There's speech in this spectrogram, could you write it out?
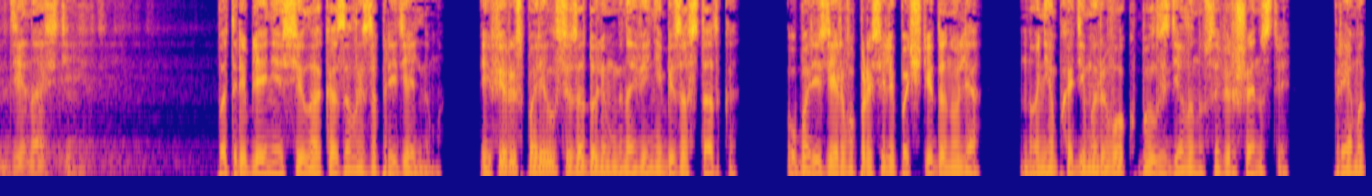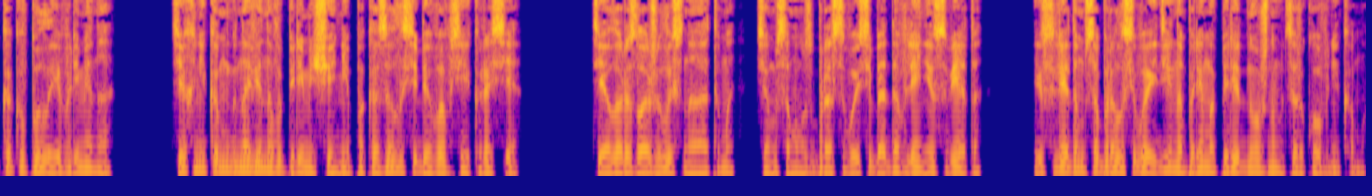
династии Потребление силы оказалось запредельным. Эфир испарился за долю мгновения без остатка. Оба резерва просили почти до нуля, но необходимый рывок был сделан в совершенстве, прямо как в былые времена. Техника мгновенного перемещения показала себя во всей красе. Тело разложилось на атомы, тем самым сбрасывая себя давление света, и следом собралось воедино прямо перед нужным церковником.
